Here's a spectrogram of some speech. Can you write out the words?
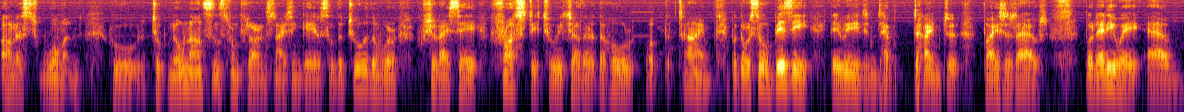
honest woman who took no nonsense from Florence Nightingale. So the two of them were, should I say, frosty to each other the whole of the time. But they were so busy, they really didn't have time to fight it out. But anyway, um,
